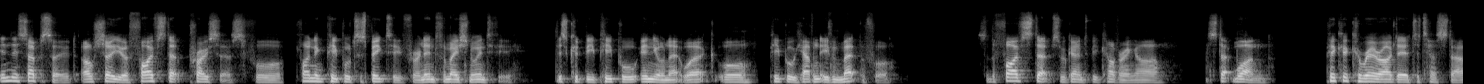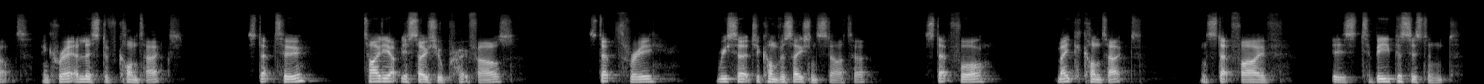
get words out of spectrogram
In this episode, I'll show you a five step process for finding people to speak to for an informational interview. This could be people in your network or people you haven't even met before. So, the five steps we're going to be covering are step one, pick a career idea to test out and create a list of contacts. Step two, Tidy up your social profiles. Step three, research a conversation starter. Step four, make contact. And step five is to be persistent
